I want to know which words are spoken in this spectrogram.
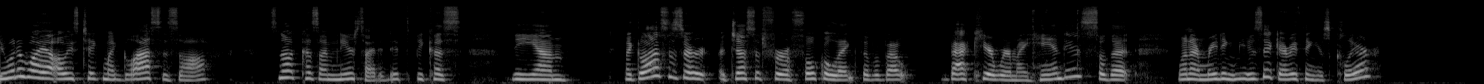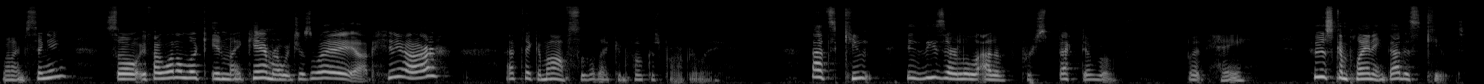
you wonder why I always take my glasses off, it's not because I'm nearsighted. It's because the um, my glasses are adjusted for a focal length of about back here where my hand is so that when I'm reading music, everything is clear when I'm singing. So if I want to look in my camera, which is way up here, I have to take them off so that I can focus properly. That's cute. These are a little out of perspective of, but hey, who's complaining? That is cute.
